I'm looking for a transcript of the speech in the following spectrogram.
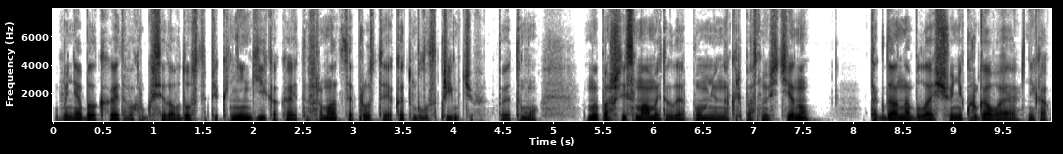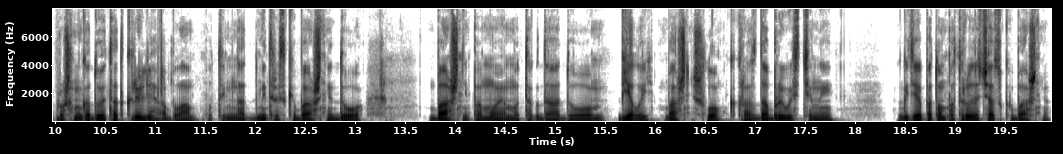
у меня была какая-то вокруг всегда в доступе книги, какая-то информация, просто я к этому был восприимчив. Поэтому мы пошли с мамой тогда, я помню, на крепостную стену. Тогда она была еще не круговая, не как в прошлом году это открыли, а была вот именно от Дмитриевской башни до башни, по-моему, тогда до Белой башни шло, как раз до обрыва стены, где потом построили Чатскую башню.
